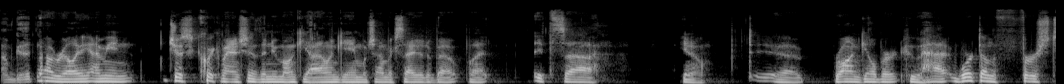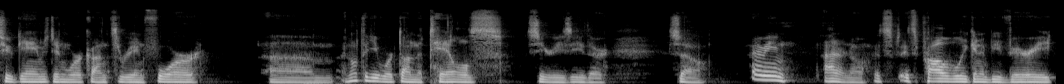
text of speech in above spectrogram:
I'm good. Not really. I mean, just quick mention of the new Monkey Island game, which I'm excited about, but it's, uh, you know, uh, Ron Gilbert, who had worked on the first two games, didn't work on three and four. Um, I don't think he worked on the Tales series either. So, I mean, I don't know. It's it's probably going to be very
